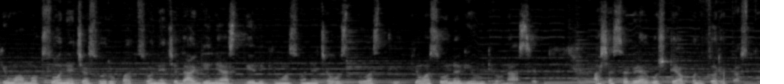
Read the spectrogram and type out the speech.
किंवा मग सोन्याच्या स्वरूपात सोन्याचे दागिने असतील किंवा सोन्याच्या वस्तू असतील किंवा सोनं घेऊन ठेवणं असेल अशा सगळ्या गोष्टी आपण करत असतो.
